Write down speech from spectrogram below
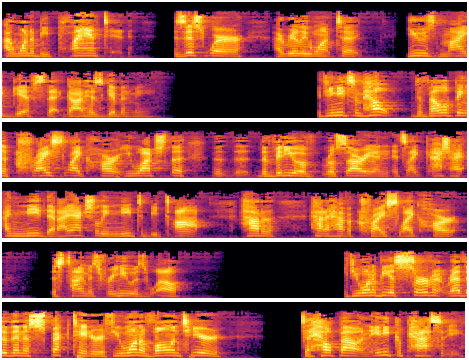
I want to be planted? Is this where I really want to use my gifts that God has given me? If you need some help developing a Christ like heart, you watch the, the, the, video of Rosaria and it's like, gosh, I, I need that. I actually need to be taught how to, how to have a Christ like heart. This time is for you as well. If you want to be a servant rather than a spectator, if you want to volunteer to help out in any capacity,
